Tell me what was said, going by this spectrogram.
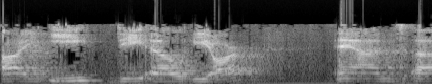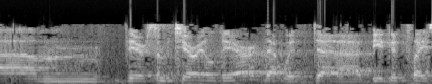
I E D L E R. And um, there's some material there that would uh, be a good place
